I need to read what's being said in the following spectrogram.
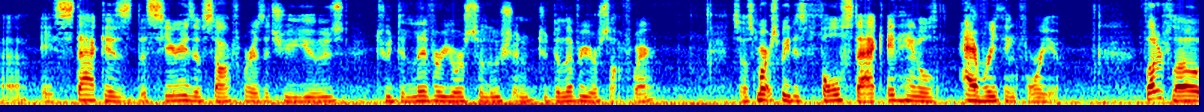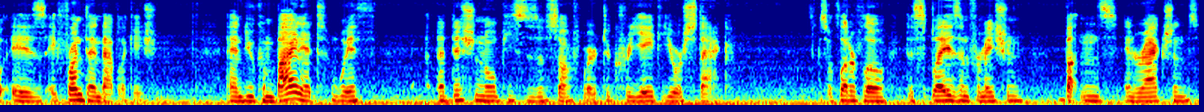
uh, a stack is the series of softwares that you use to deliver your solution, to deliver your software. So SmartSuite is full stack. It handles everything for you. Flutterflow is a front-end application, and you combine it with additional pieces of software to create your stack. So Flutterflow displays information, buttons, interactions.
